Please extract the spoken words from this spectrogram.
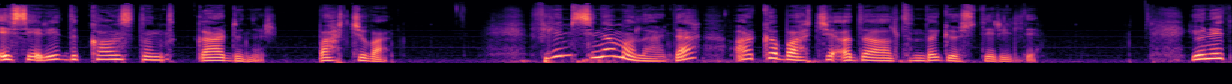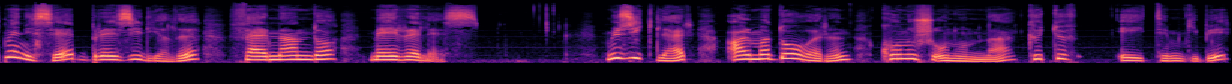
Eseri The Constant Gardener, Bahçıvan. Film sinemalarda Arka Bahçe adı altında gösterildi. Yönetmen ise Brezilyalı Fernando Meirelles. Müzikler Almodovar'ın Konuş Onunla, Kötü Eğitim gibi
